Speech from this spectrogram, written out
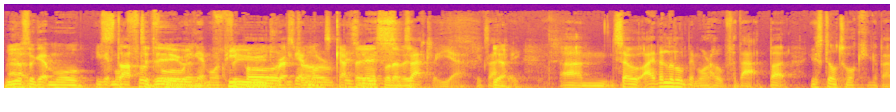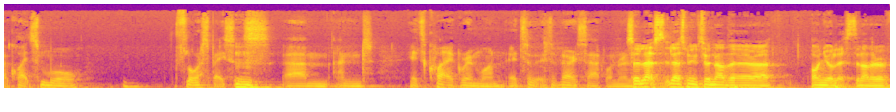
We um, also get more get stuff more to do. You get more food, people. you get restaurants, more cafes, business. whatever. Exactly. Yeah. Exactly. Um, so I have a little bit more hope for that, but you're still talking about quite small floor spaces, Mm-hmm. um, and it's quite a grim one. It's a it's a very sad one. Really. So let's let's move to another uh, on your list, another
